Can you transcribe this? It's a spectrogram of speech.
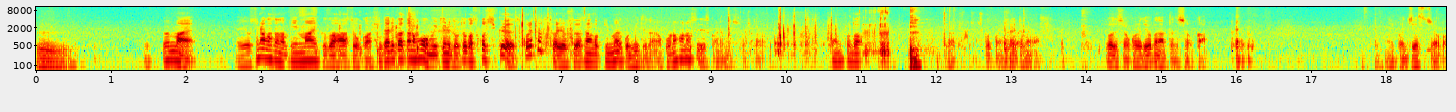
とで、うん。10分前、えー吉永さんのピンマイクがあそうか左肩の方を向いてると音が少し低いです。これさっきから吉田さんがピンマイクを見てたのはこの話ですかねもしかしたら。本当だ。じゃあちょっと近くにしたいと思います。どうでしょう？これで良くなったでしょうか？何かジェスチャーが。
